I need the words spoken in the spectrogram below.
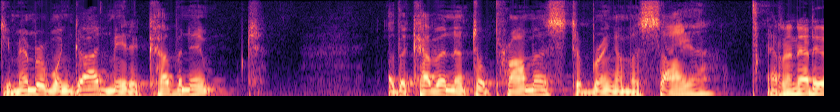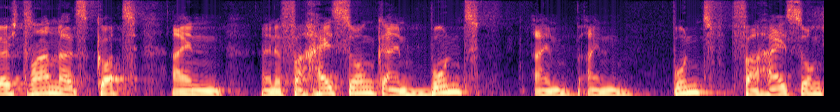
Do you remember when God made a covenant, uh, the covenantal promise to bring a Messiah? Erinnert ihr euch dran, als Gott ein, eine Verheißung, ein Bund, ein, ein Bundverheißung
